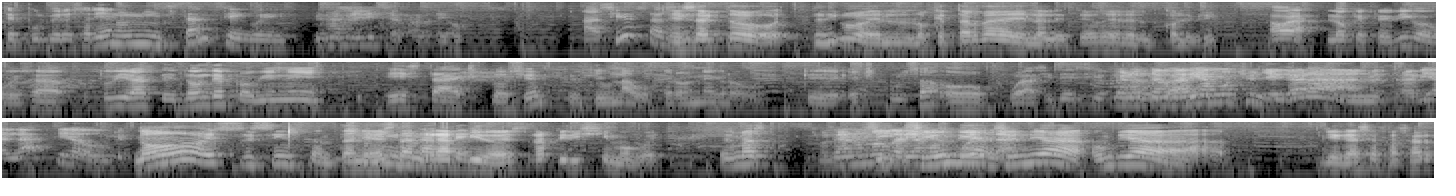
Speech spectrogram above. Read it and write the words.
te pulverizaría en un instante, güey. Así es, así. Exacto, te digo, lo que tarda el aleteo del colibrí. Ahora, lo que te digo, güey, o sea, tú dirás de dónde proviene esta explosión pues, de un agujero negro, que expulsa o por así decirlo. ¿Pero tardaría mucho en llegar a nuestra Vía Láctea o qué? No, es, es instantáneo, es, tan rápido, es rapidísimo, güey. Es más, si, un día, si un día, un día llegase a pasar,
